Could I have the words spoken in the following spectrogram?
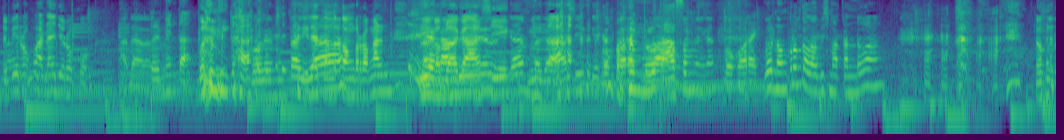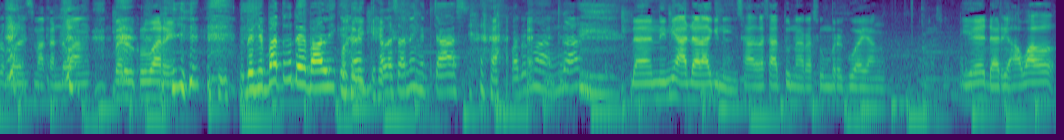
Tapi rokok ada aja rokok. ada lah Boleh minta. Boleh minta. boleh minta Jadi ya datang ke tongkrongan, iya belaga-belaga ngambil, asik, ya kan belaga minta. asik ya kan Bawa pada korek mulut asem ya kan Bawa korek. gue nongkrong kalau habis makan doang nongkrong kalau habis makan doang baru keluar ya udah nyebat udah balik, ya kan? Balik, ya. alasannya ngecas padahal mah enggak dan ini ada lagi nih salah satu narasumber gua yang iya dari awal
